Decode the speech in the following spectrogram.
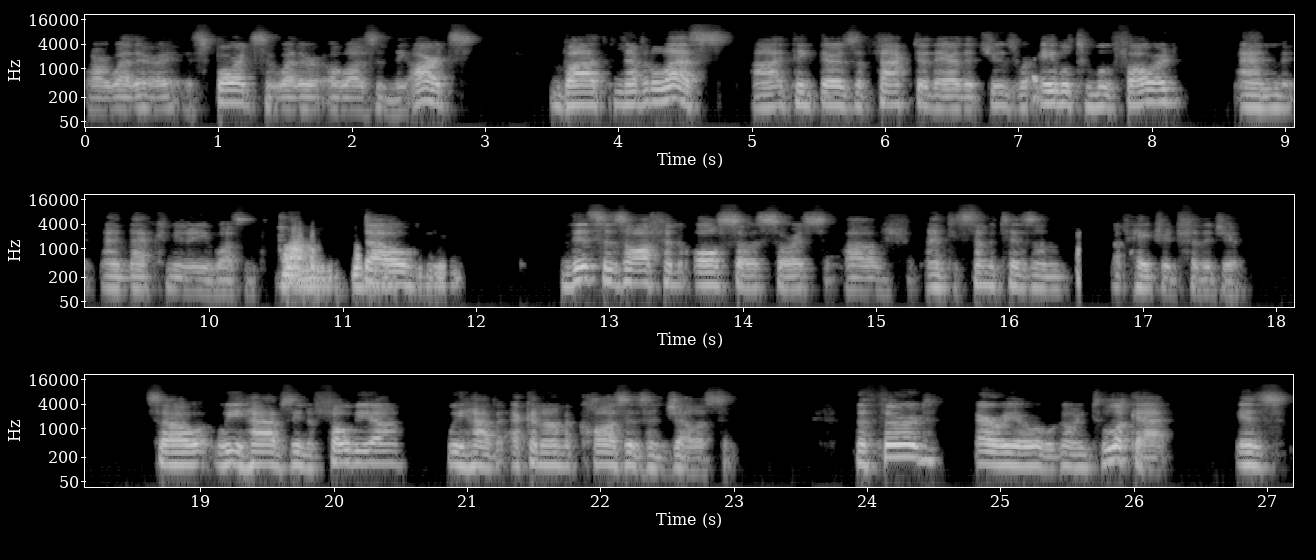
or whether it's sports or whether it was in the arts. But nevertheless, I think there's a factor there that Jews were able to move forward and, and that community wasn't. So this is often also a source of anti Semitism, of hatred for the Jew. So we have xenophobia, we have economic causes and jealousy. The third area we're going to look at is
